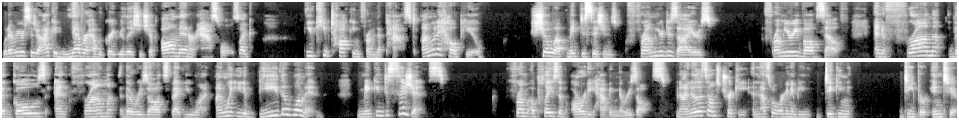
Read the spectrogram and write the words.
whatever your situation, I could never have a great relationship. All men are assholes. Like you keep talking from the past. I'm going to help you show up, make decisions from your desires, from your evolved self and from the goals and from the results that you want. I want you to be the woman making decisions from a place of already having the results. Now, I know that sounds tricky, and that's what we're going to be digging deeper into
